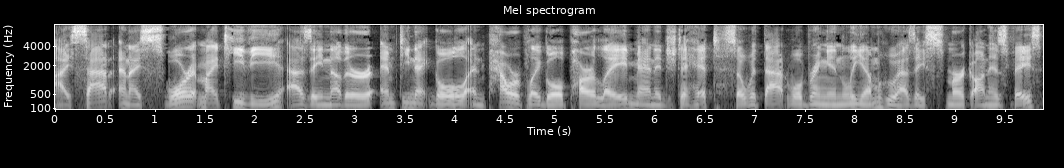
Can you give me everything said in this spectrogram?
I sat and I swore at my TV as another empty net goal and power play goal parlay managed to hit. So, with that, we'll bring in Liam, who has a smirk on his face.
